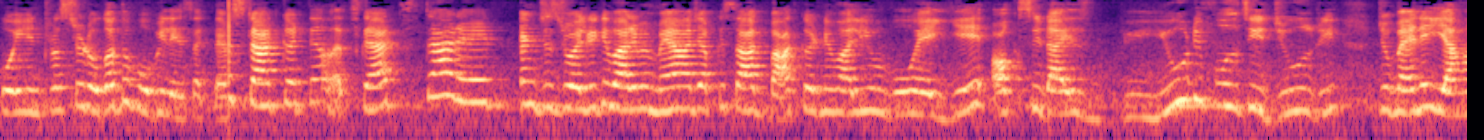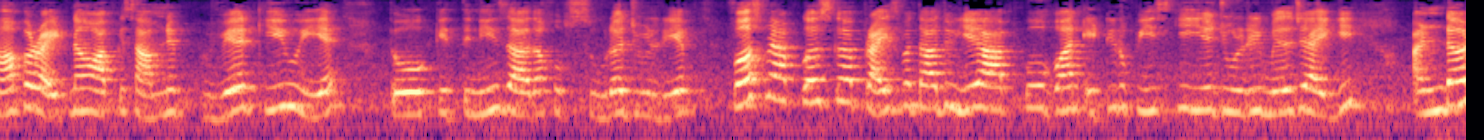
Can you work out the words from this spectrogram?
कोई इंटरेस्टेड होगा तो वो भी ले सकता है। स्टार्ट करते हैं लेट्स गेट स्टार्टेड एंड जिस ज्वेलरी के बारे में मैं आज आपके साथ बात करने वाली हूँ, वो है ये ऑक्सीडाइज ब्यूटीफुल सी ज्वेलरी जो मैंने यहाँ पर राइट नाउ आपके सामने वेयर की हुई है। तो कितनी ज़्यादा खूबसूरत ज्वेलरी है। फ़र्स्ट मैं आपको इसका प्राइस बता दूँ, ये आपको वन एट्टी रुपीज़ की ये ज्वेलरी मिल जाएगी। अंडर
